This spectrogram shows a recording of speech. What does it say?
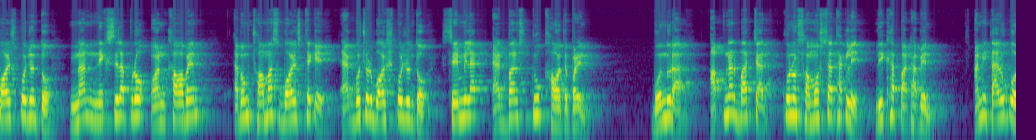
বয়স পর্যন্ত নান নেক্সিলা প্রো ওয়ান খাওয়াবেন এবং ছ মাস বয়স থেকে এক বছর বয়স পর্যন্ত সেমিল্যাক অ্যাডভান্স টু খাওয়াতে পারেন। বন্ধুরা, আপনার বাচ্চার কোনো সমস্যা থাকলে লিখা পাঠাবেন। আমি তার উপর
